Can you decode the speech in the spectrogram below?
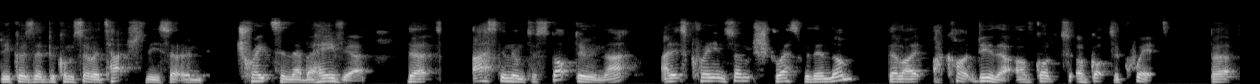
because they've become so attached to these certain traits in their behavior that asking them to stop doing that and it's creating so much stress within them. They're like, I can't do that. I've got to, I've got to quit. But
